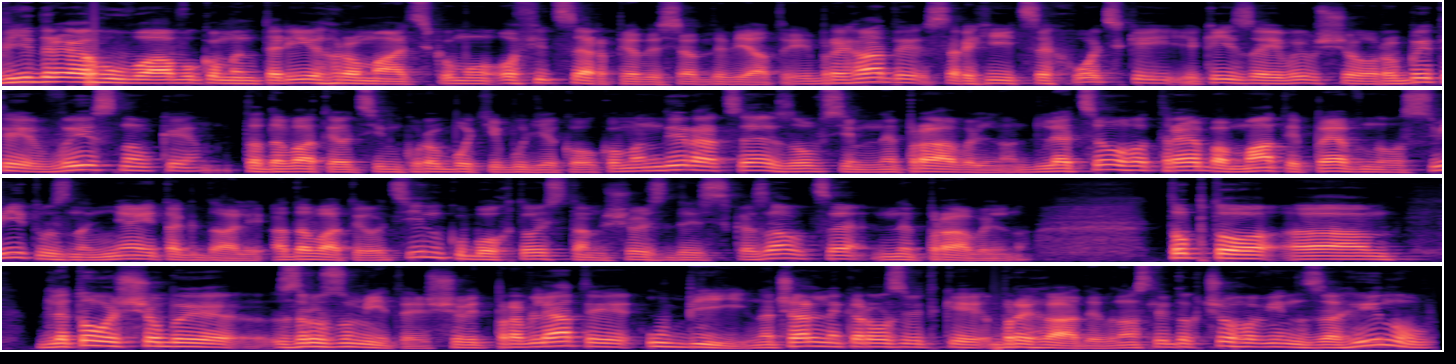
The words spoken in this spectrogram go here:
відреагував у коментарі громадському офіцер 59-ї бригади Сергій Цехоцький, який заявив, що робити висновки та давати оцінку роботі будь-якого командира це зовсім неправильно. Для цього треба мати певну освіту, знання і так далі. А давати оцінку, бо хтось там щось десь сказав, це неправильно. Тобто. Е- для того, щоб зрозуміти, що відправляти у бій начальника розвідки бригади, внаслідок чого він загинув,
